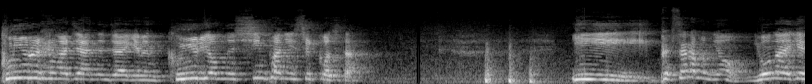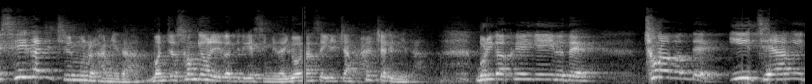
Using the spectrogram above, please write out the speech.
긍휼을 행하지 않는 자에게는 긍휼이 없는 심판이 있을 것이다. 이 백사람은요 요나에게 세 가지 질문을 합니다. 먼저 성경을 읽어드리겠습니다. 요나서 1장 8절입니다. 무리가 그에게 이르되 청하건대 이 재앙이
